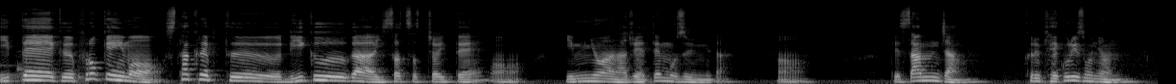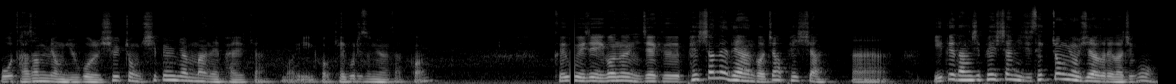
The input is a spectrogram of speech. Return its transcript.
이때 그 프로게이머 스타크래프트 리그가 있었었죠 이때. 어, 임요한 아주 앳된 모습입니다. 어. 그때 쌈장 그리고 개구리 소년 오 다섯 명 6월 실종 11년 만에 발견. 뭐 이거 개구리 소년 사건. 그리고 이제 이거는 이제 그 패션에 대한 거죠 패션. 아, 이때 당시 패션이 이제 색종이 옷이라 그래가지고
